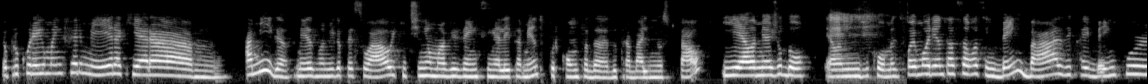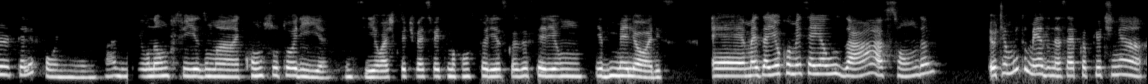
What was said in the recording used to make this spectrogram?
Eu procurei uma enfermeira que era hum, amiga mesmo, amiga pessoal e que tinha uma vivência em aleitamento por conta da, do trabalho em hospital e ela me ajudou. Ela me indicou, mas foi uma orientação assim bem básica e bem por telefone mesmo, sabe? Eu não fiz uma consultoria em si. Eu acho que se eu tivesse feito uma consultoria as coisas teriam ido melhores. É, mas aí eu comecei a usar a sonda. Eu tinha muito medo nessa época porque eu tinha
